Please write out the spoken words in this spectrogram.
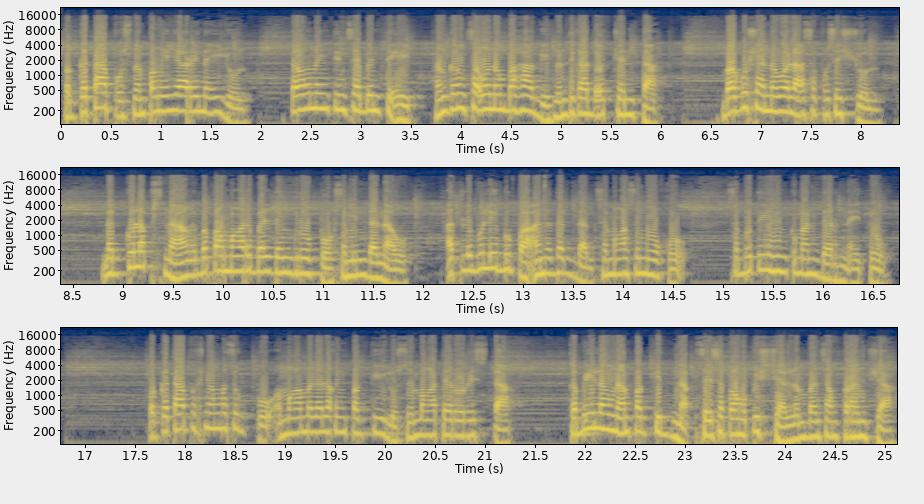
Pagkatapos ng pangyayari na iyon, taong 1978 hanggang sa unang bahagi ng dekada 80, bago siya nawala sa posisyon, nagkolaps na ang iba pang mga rebeldeng grupo sa Mindanao at libo-libo pa ang nadagdag sa mga sumuko sa butihing commander na ito. Pagkatapos niyang masugpo ang mga malalaking pagkilos ng mga terorista, kabilang na ang pagkidnap sa isa pang opisyal ng bansang Pransya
